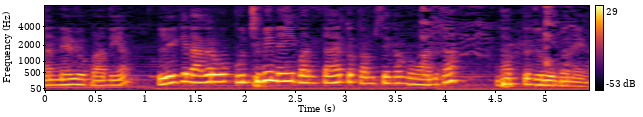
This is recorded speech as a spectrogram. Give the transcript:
अन्य भी उपाधियाँ। लेकिन अगर वो कुछ भी नहीं बनता है तो कम से कम भगवान का भक्त ज़रूर बनेगा।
